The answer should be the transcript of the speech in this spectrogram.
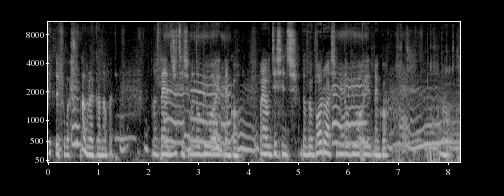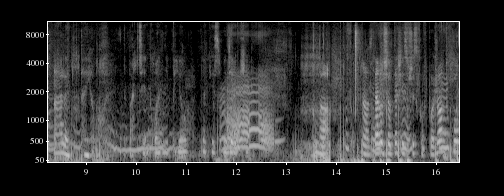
Ty ktoś chyba szuka mleka nawet. No, znając życie się będą biło o jednego. Mają 10 do wyboru, a się będą biło o jednego. No, ale tutaj, o, zobaczcie jak ładnie piją takie słodziaki. No, no, z Dalusią też jest wszystko w porządku.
